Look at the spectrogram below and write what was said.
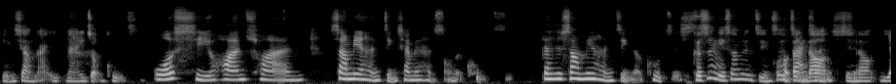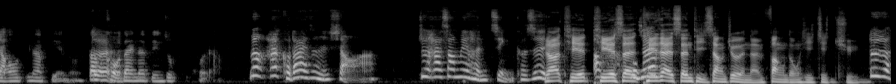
影向哪一哪一种裤子？我喜欢穿上面很紧、下面很松的裤子，但是上面很紧的裤子，可是你上面紧是紧到紧到腰那边哦，到口袋那边就不会啊。没有，它口袋还是很小啊，就是它上面很紧，可是它贴贴身贴在身体上就很难放东西进去。对对，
